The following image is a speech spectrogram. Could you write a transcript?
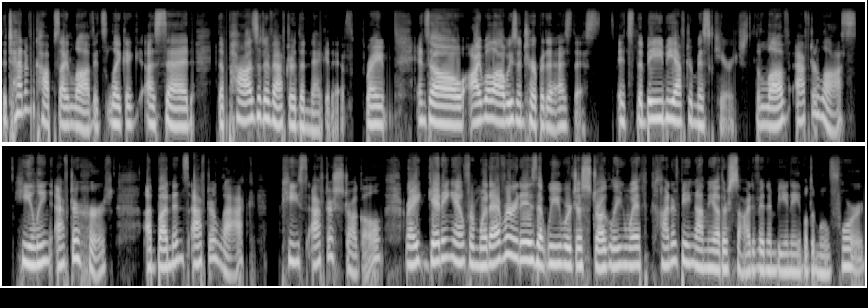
The 10 of cups I love. It's like I, I said, the positive after the negative, right? And so I will always interpret it as this. It's the baby after miscarriage, the love after loss, healing after hurt, abundance after lack, peace after struggle, right? Getting out from whatever it is that we were just struggling with, kind of being on the other side of it and being able to move forward.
